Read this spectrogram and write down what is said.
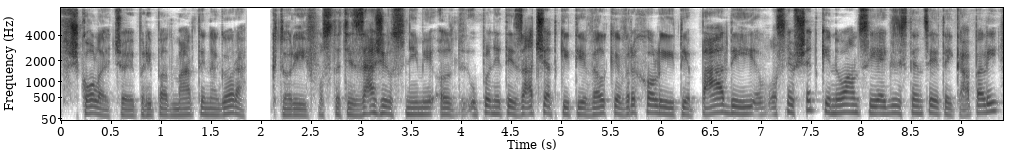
v škole, čo je prípad Martina Gora ktorý v podstate zažil s nimi úplne tie začiatky, tie veľké vrcholy, tie pády, vlastne všetky nuancy existencie tej kapely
